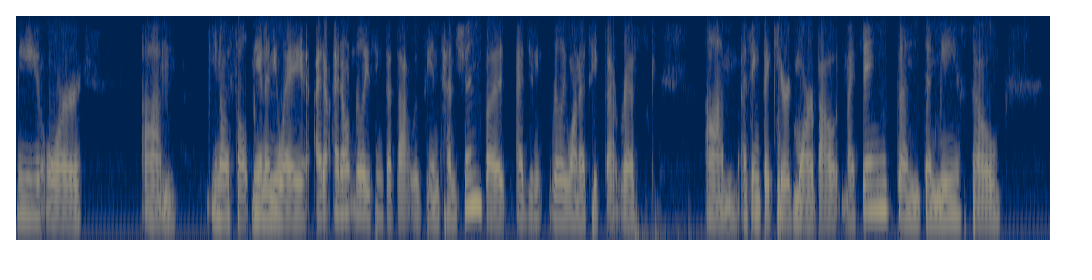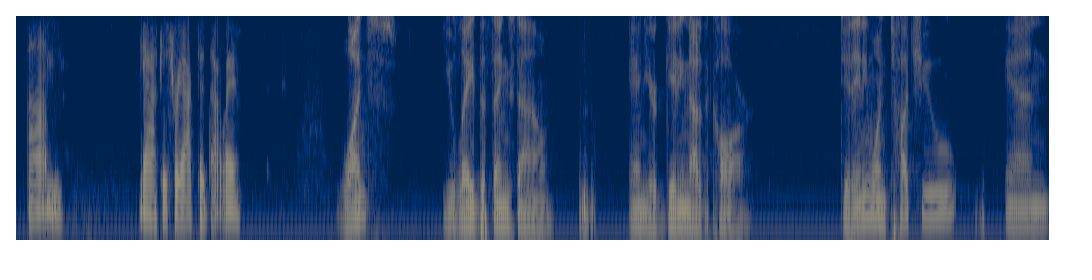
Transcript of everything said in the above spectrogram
me or, um, you know, assault me in any way. I don't, I don't really think that that was the intention, but I didn't really want to take that risk. Um, I think they cared more about my things than than me, so, um, yeah, just reacted that way. Once you laid the things down and you're getting out of the car, did anyone touch you and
